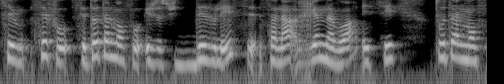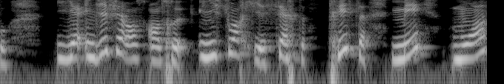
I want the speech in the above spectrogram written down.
C'est faux, c'est totalement faux. Et je suis désolée, ça n'a rien à voir et c'est totalement faux. Il y a une différence entre une histoire qui est certes triste, mais moi,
